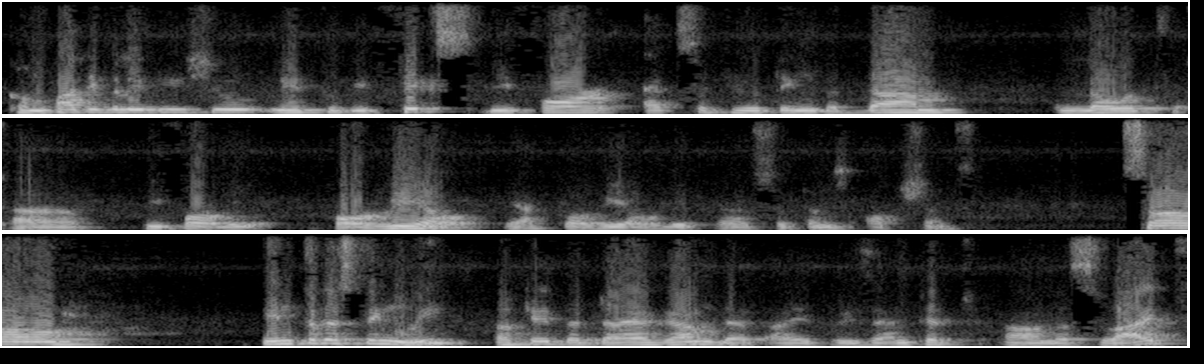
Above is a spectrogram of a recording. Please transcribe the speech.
compatibility issue need to be fixed before executing the dump load uh, before we, for real, yeah, for real with uh, certain options. So Interestingly, okay, the diagram that I presented on the slide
